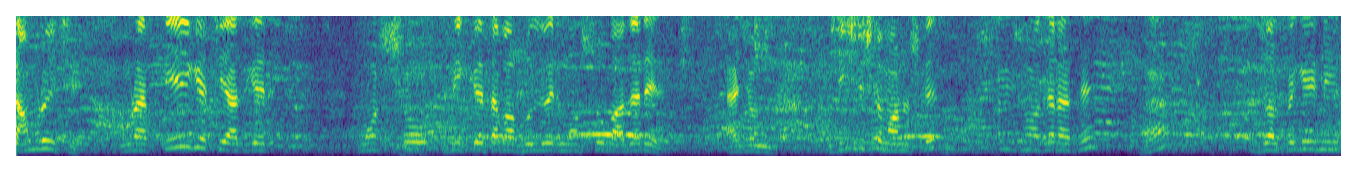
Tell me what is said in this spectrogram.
দাম রয়েছে? আমরা পেয়ে গেছি আজকের মৎস্য বিক্রেতা বা হলদিবাড়ি মৎস্য বাজারের একজন বিশিষ্ট মানুষকে। সমাচার আছে। হ্যাঁ? জলপাইগুড়ি নিয়ে।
